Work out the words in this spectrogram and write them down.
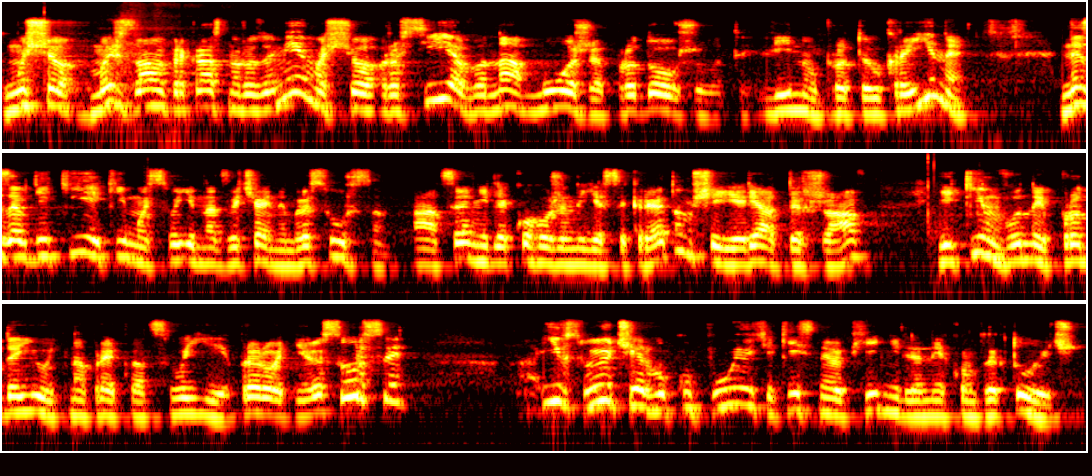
Тому що ми ж з вами прекрасно розуміємо, що Росія вона може продовжувати війну проти України не завдяки якимось своїм надзвичайним ресурсам. А це ні для кого вже не є секретом. Ще є ряд держав, яким вони продають, наприклад, свої природні ресурси, і в свою чергу купують якісь необхідні для них комплектуючі.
